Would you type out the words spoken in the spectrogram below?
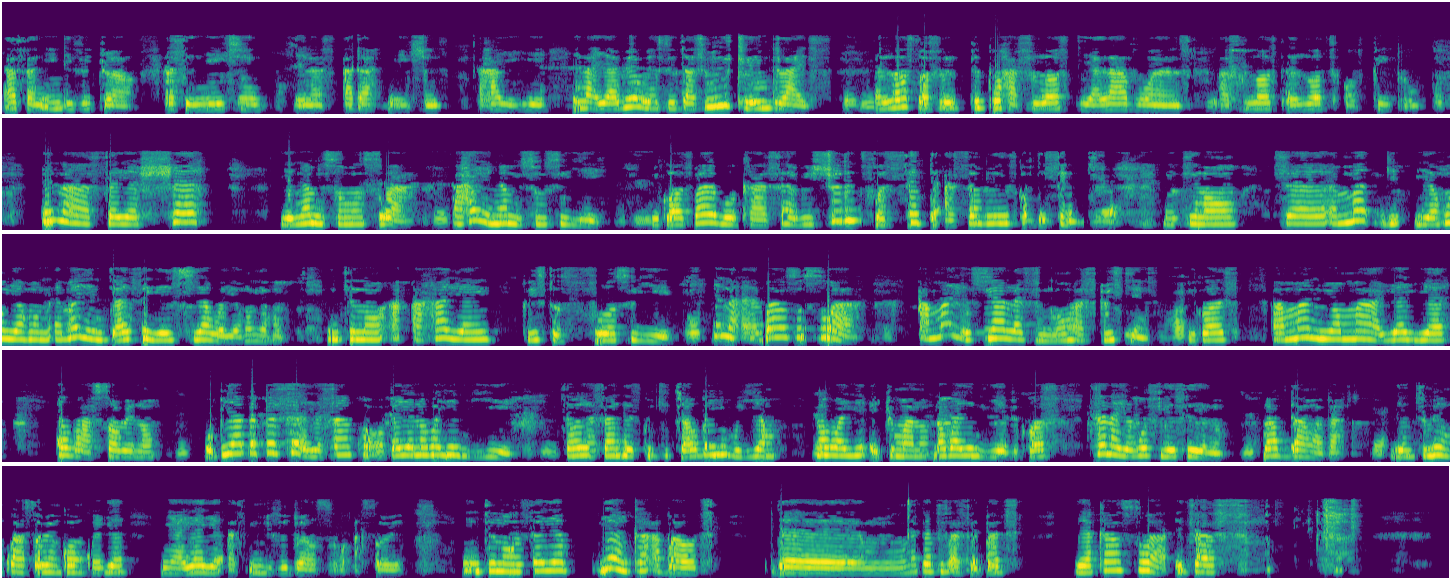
As an individual as a nation and as other nations. Aha yɛ yie ɛna nso it has really claimed lives. Mm-hmm. A lot of people have lost their loved ones have lost a lot of people ɛna sɛ yɛhwɛ yɛn nyamesom nso a aha yɛ nyamesom so yie. Because bible kaa sɛ we shouldn't forsake the assemblies of the saints. Nti no sɛ ɛma yɛn ho yɛn ho no ɛma yɛn gyae sɛ yɛahyia wɔ yɛn ho yɛn ho. Nti no aha yɛn kristofoɔ nso yie. Ɛna ɛba nso so a ama yɛsua lesson mmom as christians. Because ama nneɛma a yɛyɛ ɛwɔ asɔre no obiara bɛpɛ sɛ yɛsan kɔ ɔbɛyɛ na wayɛ ne yie sɛ woyɛ sunday school teacher? Wobɛyi wo yam na wayɛ adwuma no na wayɛ ne yie because sɛna yɛwɔ fie sei no lockdown aba yɛntumi nkɔ asɔre nkɔ nkɔyɛ nea yɛyɛ as individuals wɔ asɔre nti no sɛ yɛ yɛnka about the um, negative aspect but yɛka nso a it has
